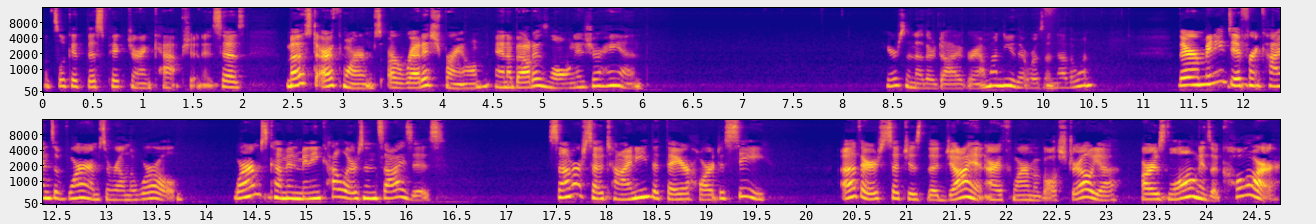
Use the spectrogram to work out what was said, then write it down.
Let's look at this picture and caption. It says, Most earthworms are reddish brown and about as long as your hand. Here's another diagram. I knew there was another one. There are many different kinds of worms around the world. Worms come in many colors and sizes. Some are so tiny that they are hard to see. Others, such as the giant earthworm of Australia, are as long as a car.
